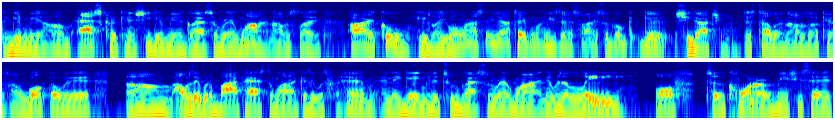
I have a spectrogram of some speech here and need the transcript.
to give me a um ask her can she give me a glass of red wine." I was like, "All right, cool." He was like, "You want one?" I said, "Yeah, I'll take one." He said, "All right, so go get, get it. She got you. Just tell her." And I was like, "Okay." So I walked over there. Um, I was able to bypass the line because it was for him, and they gave me the two glasses of red wine. And there was a lady off to the corner of me. She said,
